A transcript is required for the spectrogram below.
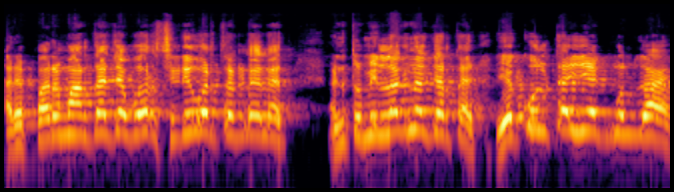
अरे परमार्थाच्या वर शिडीवर चढलेले आहेत. आणि तुम्ही लग्न करताय एकुलता एक मुलगा आहे.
